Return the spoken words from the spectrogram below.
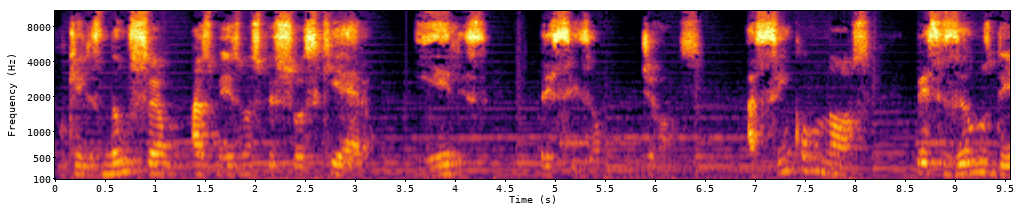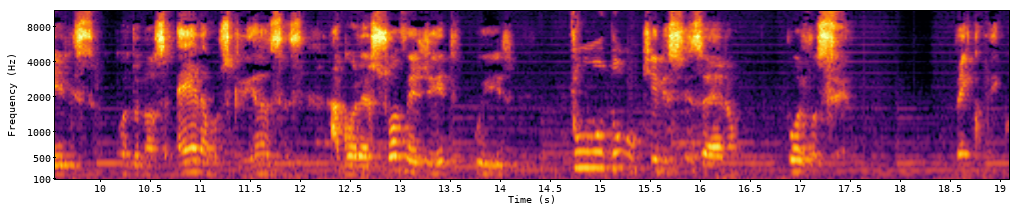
porque eles não são as mesmas pessoas que eram e eles precisam de nós. Assim como nós precisamos deles quando nós éramos crianças, agora é a sua vez de retribuir tudo o que eles fizeram por você. Vem comigo.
